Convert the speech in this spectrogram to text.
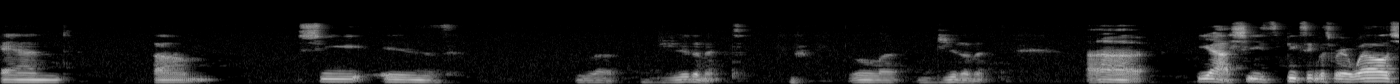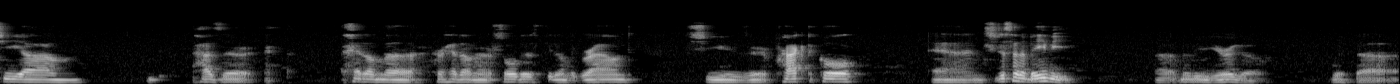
and um, she is legitimate legitimate. Uh, yeah, she speaks English very well. She um, has her head on the her head on her shoulders, feet on the ground. She is very practical, and she just had a baby, uh, maybe a year ago, with uh,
